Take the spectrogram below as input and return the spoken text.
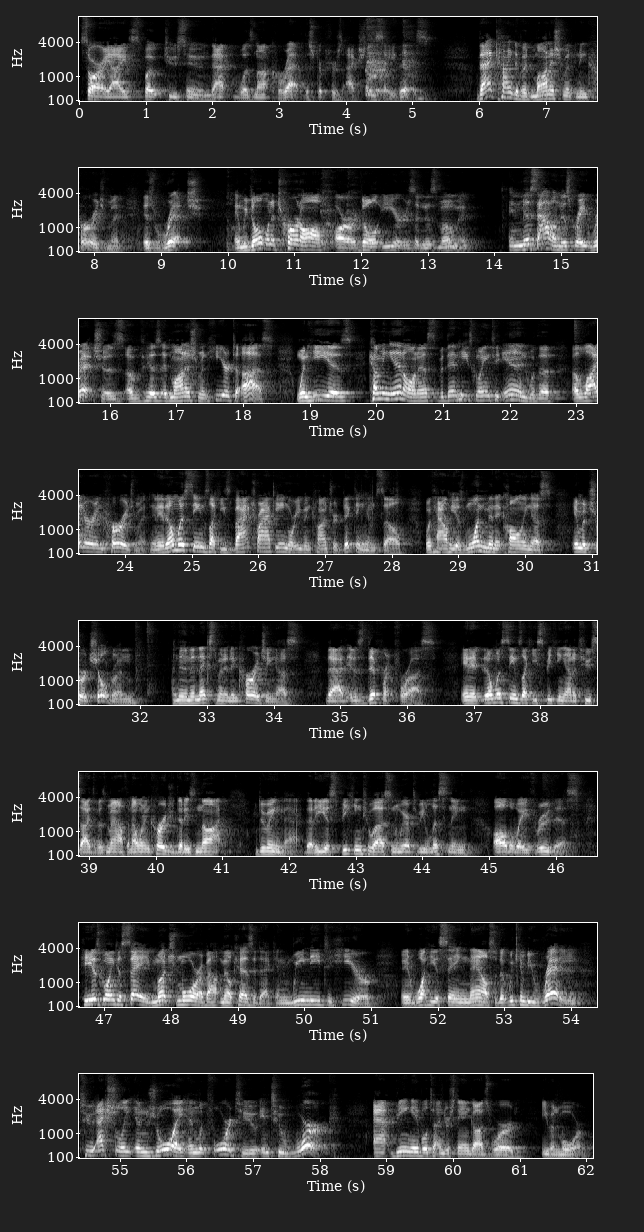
Sorry, I spoke too soon. That was not correct. The scriptures actually say this. That kind of admonishment and encouragement is rich. And we don't want to turn off our dull ears in this moment and miss out on this great riches of his admonishment here to us when he is coming in on us, but then he's going to end with a, a lighter encouragement. And it almost seems like he's backtracking or even contradicting himself with how he is one minute calling us immature children, and then the next minute encouraging us that it is different for us. And it, it almost seems like he's speaking out of two sides of his mouth. And I want to encourage you that he's not doing that, that he is speaking to us and we are to be listening all the way through this. He is going to say much more about Melchizedek, and we need to hear uh, what he is saying now so that we can be ready to actually enjoy and look forward to and to work at being able to understand God's word even more.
